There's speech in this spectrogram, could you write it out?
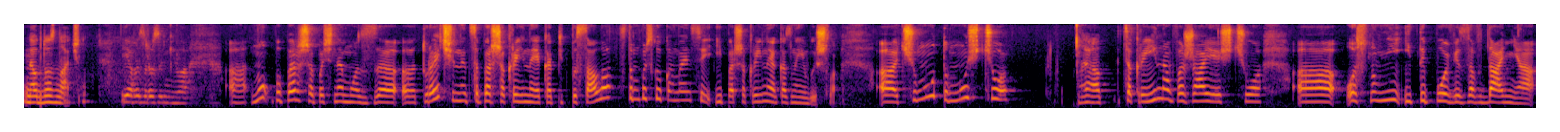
неоднозначно? Я вас зрозуміла. Ну, по-перше, почнемо з е, Туреччини. Це перша країна, яка підписала Стамбульську конвенцію, і перша країна, яка з неї вийшла. Чому? Тому що е, ця країна вважає, що е, основні і типові завдання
